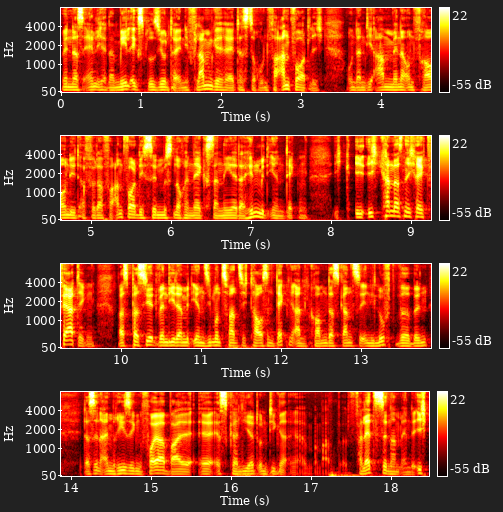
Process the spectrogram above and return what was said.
Wenn das ähnlich einer Mehlexplosion da in die Flammen gerät, das ist doch unverantwortlich. Und dann die armen Männer und Frauen, die dafür da verantwortlich sind, müssen doch in nächster Nähe dahin mit ihren Decken. Ich, ich kann das nicht rechtfertigen. Was passiert, wenn die da mit ihren 27.000 Decken ankommen, das Ganze in die Luft wirbeln, das in einem riesigen Feuerball äh, eskaliert und die äh, verletzt sind am Ende? Ich,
